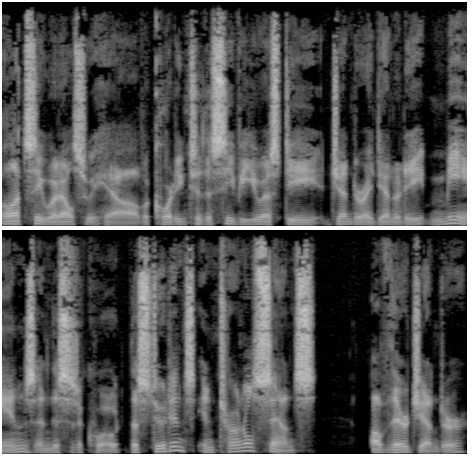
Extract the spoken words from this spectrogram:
Let's see what else we have. According to the CVUSD, gender identity means, and this is a quote, the student's internal sense of their gender,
